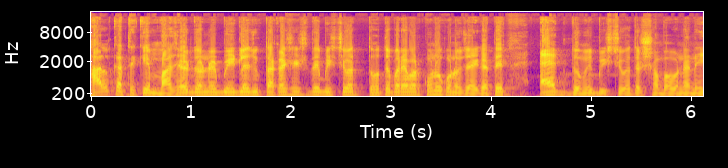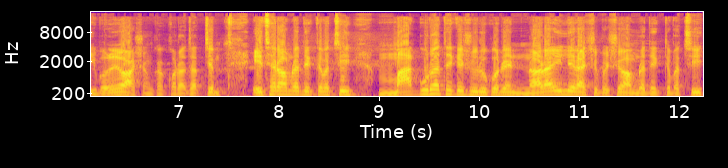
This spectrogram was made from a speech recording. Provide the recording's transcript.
হালকা থেকে মাঝারি ধরনের মেঘলাযুক্ত আকাশের সাথে বৃষ্টিপাত হতে পারে, আবার কোনো কোনো জায়গাতে একদমই বৃষ্টিপাতের সম্ভাবনা নেই বলেও আশঙ্কা করা যাচ্ছে। এছাড়াও আমরা দেখতে পাচ্ছি মাগুরা থেকে শুরু করে নড়াইলের আশেপাশেও আমরা দেখতে পাচ্ছি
